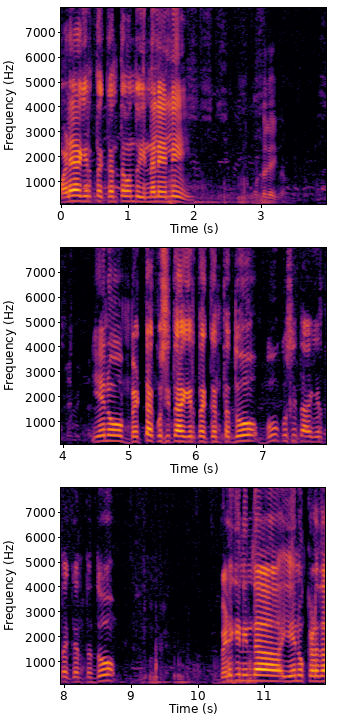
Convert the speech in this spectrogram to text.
ಮಳೆಯಾಗಿರ್ತಕ್ಕಂಥ ಒಂದು ಹಿನ್ನೆಲೆಯಲ್ಲಿ ಏನು ಬೆಟ್ಟ ಕುಸಿತ ಆಗಿರ್ತಕ್ಕಂಥದ್ದು, ಭೂ ಕುಸಿತ ಆಗಿರ್ತಕ್ಕಂಥದ್ದು, ಬೆಳಗಿನಿಂದ ಏನು ಕಳೆದ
